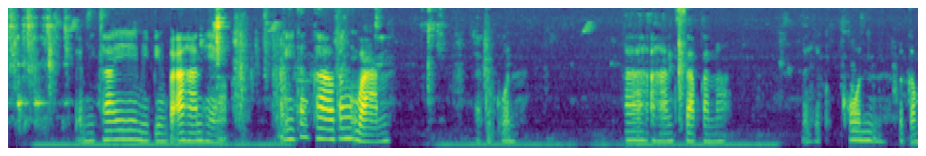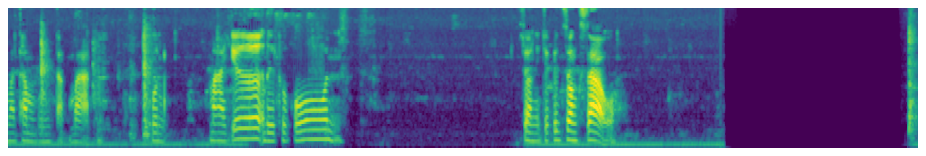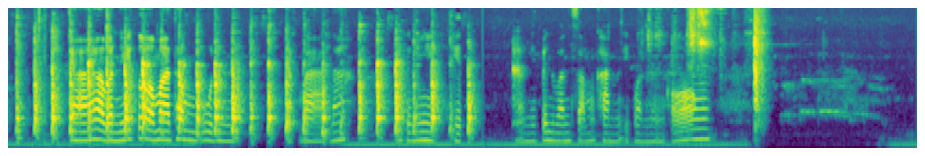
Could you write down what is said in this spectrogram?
ำแต่มีไข่มีปิ่งปลาอาหารแห้งมีทั้งข้าวทั้งหวานทุกคนอาอาหารสับกันเนาะ เดี๋ยวจะคนเพิ่นก็มาทำบุญตักบาตรคนมาเยอะเลยทุกคนช่วงนี้จะเป็นช่วงเศร้าวันนี้ก็มาทำบุญตักบาตรนะจะมีเห็ดวันนี้เป็นวันสำคัญอีกวันหนึ่งของ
